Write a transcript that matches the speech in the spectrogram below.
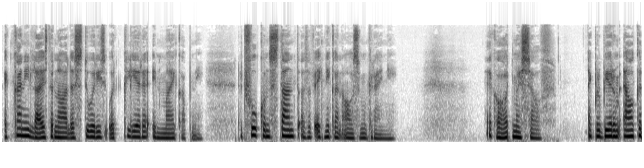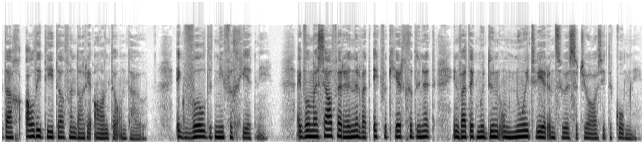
ek kan nie luister na hulle stories oor klere en make-up nie. Dit voel konstant asof ek nie kan asem kry nie. Ek haat myself. Ek probeer om elke dag al die detail van daardie aand te onthou. Ek wil dit nie vergeet nie. Ek wil myself herinner wat ek verkeerd gedoen het en wat ek moet doen om nooit weer in so 'n situasie te kom nie.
